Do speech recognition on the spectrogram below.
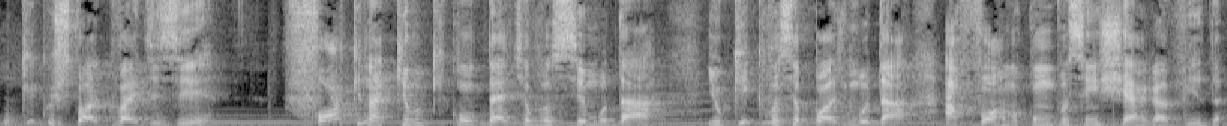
o que, que o histórico vai dizer? Foque naquilo que compete a você mudar. E o que, que você pode mudar? A forma como você enxerga a vida,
